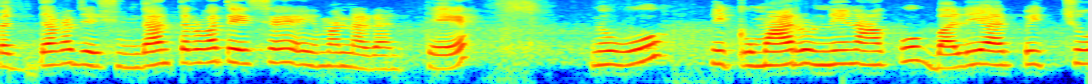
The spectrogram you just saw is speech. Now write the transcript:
పెద్దగా చేసిండు. దాని తర్వాత వేసే ఏమన్నాడంటే నువ్వు నీ కుమారుణ్ణి నాకు బలి అర్పించు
